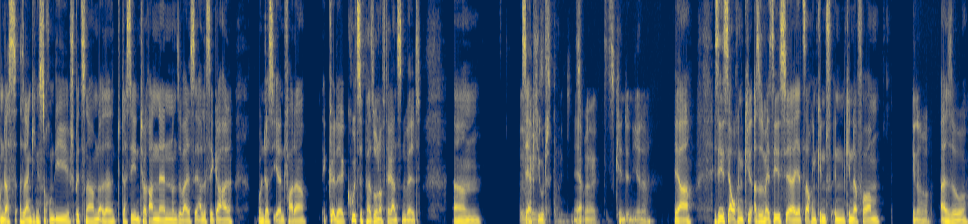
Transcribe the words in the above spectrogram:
und das, also dann ging es noch um die Spitznamen, also dass sie ihn Tyrann nennen und so weiter, ist ja alles egal. Und dass sie ihren Vater, der coolste Person auf der ganzen Welt. Ähm, Sehr Das- cute. Das, Ja. das Kind in ihr, ne? ja, sie ist ja auch in, Ki- also sie ist ja jetzt auch in, kind, in Kinderform. Genau. Also,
